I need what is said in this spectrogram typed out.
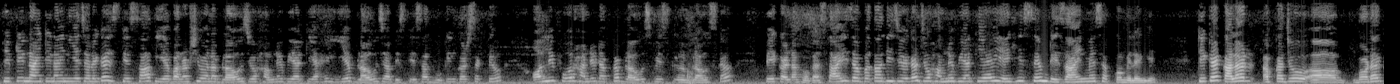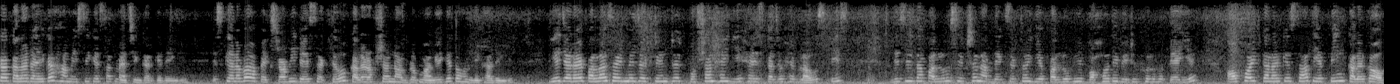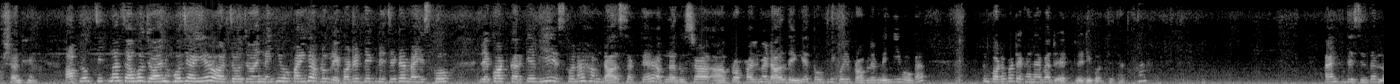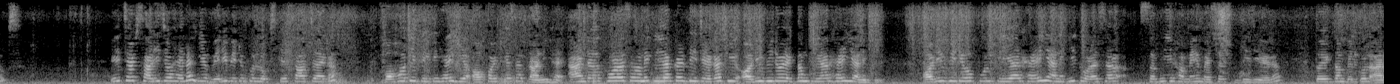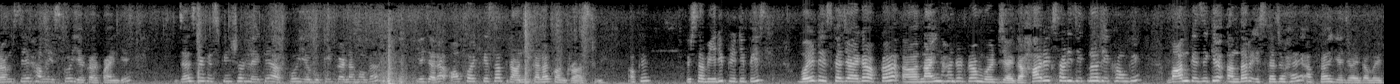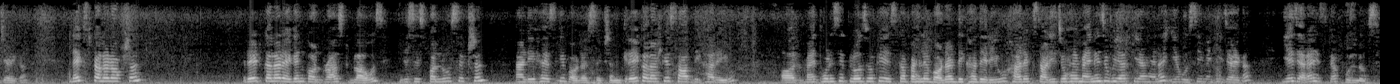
फिफ्टीन नाइनटी नाइन ये चलेगा. इसके साथ ये बनारसी वाला ब्लाउज जो हमने वेयर किया है, ये ब्लाउज आप इसके साथ बुकिंग कर सकते हो. ओनली फोर हंड्रेड आपका ब्लाउज पीस ब्लाउज का. पे करना होगा। साइज़ आप बता दीजिएगा, जो हमने वेयर किया है, यही सेम डिज़ाइन में सबको मिलेंगे। ठीक है? कलर आपका जो बॉर्डर का कलर रहेगा, हम इसी के साथ मैचिंग करके देंगे। इसके अलावा आप एक्स्ट्रा भी दे सकते हो। कलर ऑप्शन आप लोग मांगेंगे तो हम दिखा देंगे। ये जरा है पल्ला साइड में जो एक्सटेंडेड पोर्शन है, ये है इसका जो है blouse piece this is the pallu section आप देख सकते हो, ये पल्लू भी बहुत ही ब्यूटीफुल होते हैं ये। ऑफ़ व्हाइट कलर के साथ ये पिंक कलर का ऑप्शन है। आप लोग जितना चाहो ज्वाइन हो जाइए और जो ज्वाइन नहीं हो पाएँगे, आप लोग रिकॉर्डेड देख लीजिएगा। मैं इसको रिकॉर्ड करके भी इसको ना हम डाल सकते हैं, अपना दूसरा प्रोफ़ाइल में डाल देंगे तो भी कोई प्रॉब्लम नहीं होगा। तुम फटोफट एखे এবার रेडी करते থাক हाँ? And this is the looks ये चार साड़ी जो है ना, ये वेरी ब्यूटीफुल लुक्स के साथ जाएगा। बहुत ही प्रीटी है, ये ऑफ़ वाइट के साथ रानी है। एंड थोड़ा सा हमें क्लियर कर दीजिएगा कि ऑडियो वीडियो एकदम क्लियर है या नहीं। ऑडियो वीडियो फुल क्लियर है या नहीं, थोड़ा सा सभी हमें मैसेज दीजिएगा। तो एकदम बिल्कुल आराम से हम इसको ये कर पाएँगे। जस्ट एक स्क्रीनशॉट लेके आपको ये बुकिंग करना होगा। ये जरा ऑफ़ वाइट के साथ रानी कलर कॉन्ट्रास्ट में okay it's a very pretty piece weight इसका जाएगा आपका नाइन हंड्रेड ग्राम वेट जाएगा। हर एक साड़ी जितना दिखाऊँगी वन के के अंदर इसका जो है आपका ये जाएगा वेट जाएगा। Next colour option red colour again contrast blouse this is pallu section and ये है इसकी बॉर्डर सेक्शन ग्रे कलर के साथ दिखा रही हूँ और मैं थोड़ी सी क्लोज होके इसका पहले बॉर्डर दिखा दे रही हूँ। हर एक साड़ी जो है मैंने जो वेयर किया है ना, ये उसी में ही जाएगा। ये जा रहा है इसका full looks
